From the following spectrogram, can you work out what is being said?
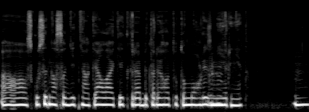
a zkusit nasadit nějaké léky, které by tadyhle toto mohly mhm. zmírnit. Hmm.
